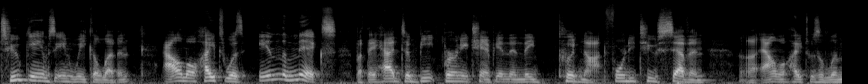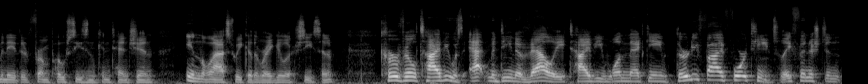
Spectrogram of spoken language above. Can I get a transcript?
two games in week 11. Alamo Heights was in the mix, but they had to beat Boerne Champion, and they could not. 42 7. Uh, Alamo Heights was eliminated from postseason contention in the last week of the regular season. Kerrville Tivy was at Medina Valley. Tivy won that game 35 14, so they finished an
